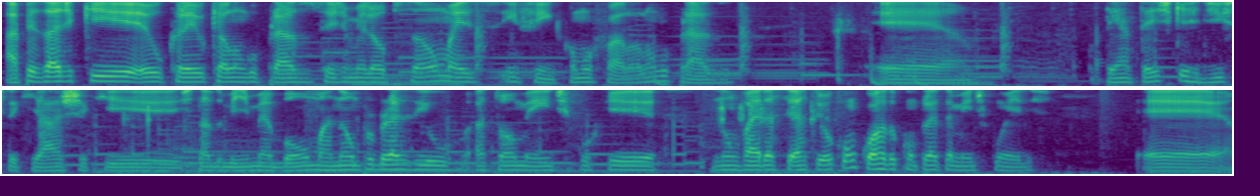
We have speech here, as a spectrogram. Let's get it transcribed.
Apesar de que eu creio que a longo prazo seja a melhor opção, mas enfim, como eu falo, a longo prazo. É... Tem até esquerdista que acha que Estado mínimo é bom, mas não pro Brasil atualmente, porque não vai dar certo e eu concordo completamente com eles. É...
